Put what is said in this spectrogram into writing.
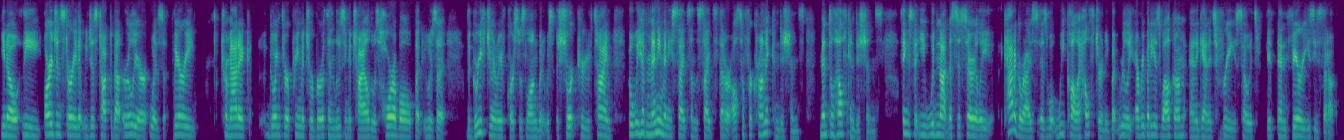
You know, the origin story that we just talked about earlier was very traumatic. Going through a premature birth and losing a child was horrible, but it was a the grief journey, of course, was long, but it was a short period of time. But we have many, many sites on the sites that are also for chronic conditions, mental health conditions, things that you would not necessarily categorize as what we call a health journey, but really everybody is welcome. And again, it's free. So it's it, and very easy to set up.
